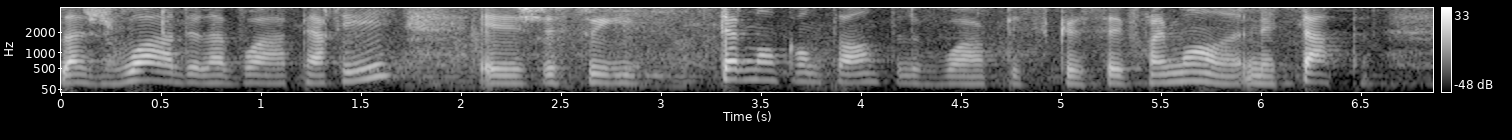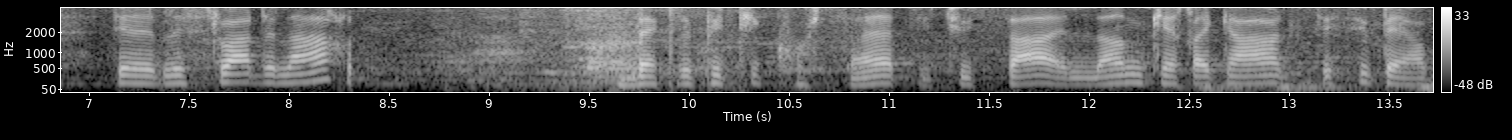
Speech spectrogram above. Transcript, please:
la joie de la voir à Paris et je suis tellement contente de le voir puisque c'est vraiment une étape de l'histoire de l'art. Avec le petit corset et tout ça, et l'homme qui regarde, c'est superbe.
